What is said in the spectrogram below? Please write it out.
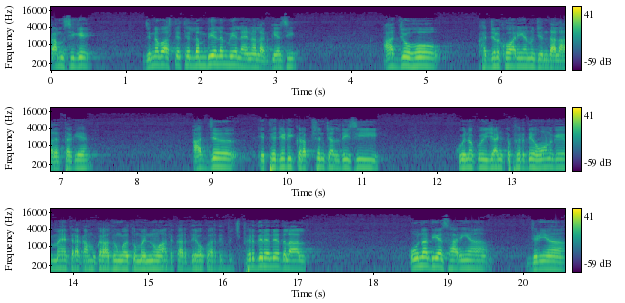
ਕੰਮ ਸੀਗੇ, ਜਿਨ੍ਹਾਂ ਵਾਸਤੇ ਇੱਥੇ ਲੰਬੀਆਂ ਲੰਬੀਆਂ ਲਾਈਨਾਂ ਲੱਗਦੀਆਂ ਸੀ। ਅੱਜ ਉਹ ਖੱਜਲ ਖੁਆਰੀਆਂ ਨੂੰ ਜਿੰਦਾ ਲਾ ਦਿੱਤਾ ਗਿਆ। ਅੱਜ ਇੱਥੇ ਜਿਹੜੀ ਕਰਪਸ਼ਨ ਚੱਲਦੀ ਸੀ, ਕੋਈ ਨਾ ਕੋਈ ਏਜੰਟ ਫਿਰਦੇ ਹੋਣਗੇ, ਮੈਂ ਤੇਰਾ ਕੰਮ ਕਰਾ ਦੂੰਗਾ, ਤੂੰ ਮੈਨੂੰ ਆਦ ਕਰ ਦੇ, ਉਹ ਕਰ ਦੇ, ਵਿੱਚ ਫਿਰਦੇ ਰਹਿੰਦੇ ਦਲਾਲ। ਉਹਨਾਂ ਦੀਆਂ ਸਾਰੀਆਂ ਜਿਹੜੀਆਂ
